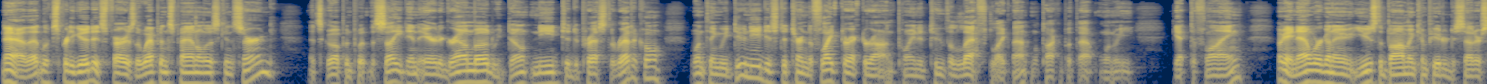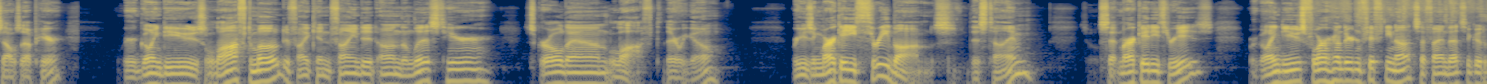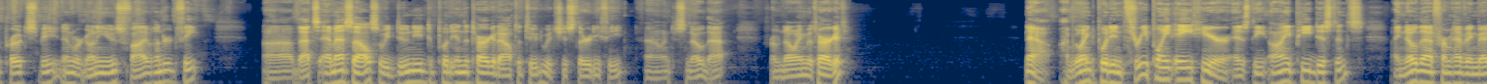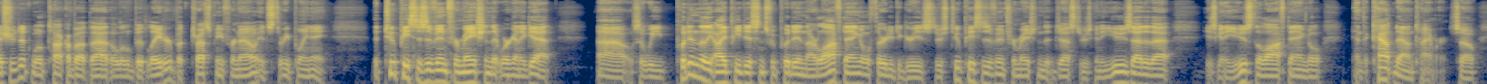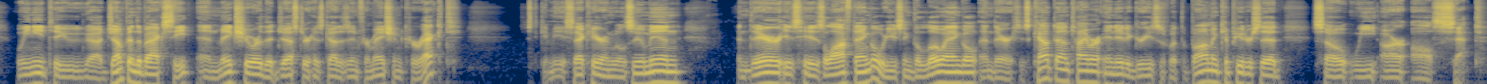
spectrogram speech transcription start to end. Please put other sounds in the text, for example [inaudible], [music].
Now, that looks pretty good as far as the weapons panel is concerned. Let's go up and put the sight in air to ground mode. We don't need to depress the reticle. One thing we do need is to turn the flight director on, pointed to the left like that. We'll talk about that when we get to flying. Okay, now we're going to use the bombing computer to set ourselves up here. We're going to use loft mode, if I can find it on the list here. Scroll down, loft. There we go. We're using Mark 83 bombs this time. So we'll set Mark 83s. We're going to use 450 knots. I find that's a good approach speed. And we're going to use 500 feet. Uh, that's MSL, so we do need to put in the target altitude, which is 30 feet. I just know that from knowing the target. Now, I'm going to put in 3.8 here as the IP distance. I know that from having measured it. We'll talk about that a little bit later, but trust me for now, it's 3.8. The two pieces of information that we're going to get uh, so we put in the IP distance, we put in our loft angle 30 degrees. There's two pieces of information that Jester is going to use out of that. He's going to use the loft angle and the countdown timer. So we need to uh, jump in the back seat and make sure that Jester has got his information correct. Just give me a sec here and we'll zoom in. And there is his loft angle. We're using the low angle, and there's his countdown timer, and it agrees with what the bombing computer said. So we are all set.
